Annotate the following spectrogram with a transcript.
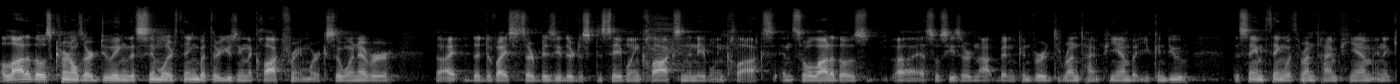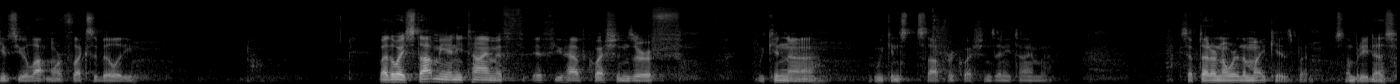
a lot of those kernels are doing the similar thing, but they're using the clock framework. So whenever the, the devices are busy, they're just disabling clocks and enabling clocks. And so a lot of those uh, SOCs are not been converted to runtime PM, but you can do the same thing with runtime PM, and it gives you a lot more flexibility. By the way, stop me anytime if, if you have questions or if we can, uh, we can stop for questions anytime. Except I don't know where the mic is, but somebody does.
